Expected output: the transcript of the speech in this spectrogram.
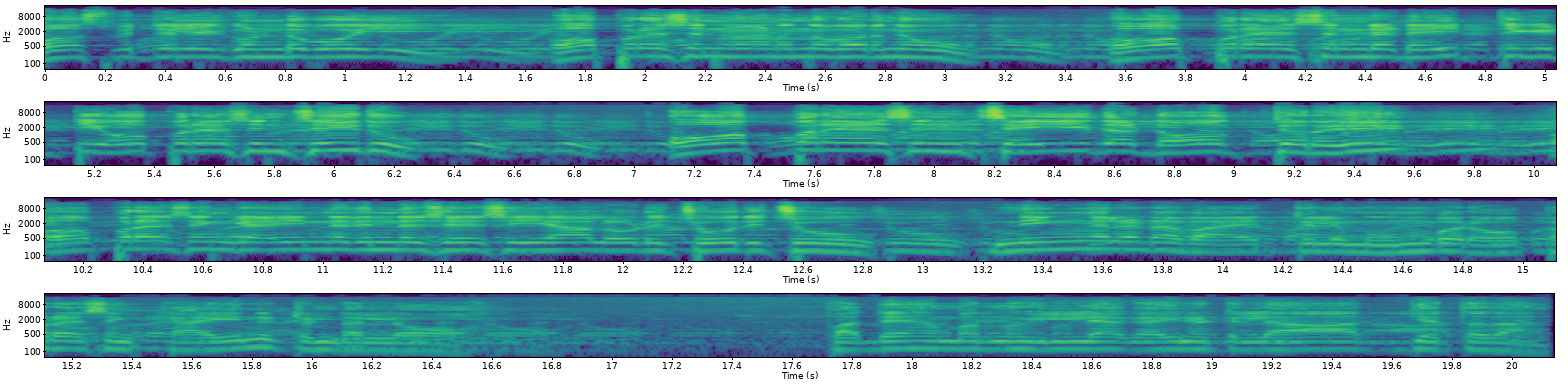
ഹോസ്പിറ്റലിൽ കൊണ്ടുപോയി. ഓപ്പറേഷൻ വേണമെന്ന് പറഞ്ഞു. ഓപ്പറേഷന്റെ ഡേറ്റ് കിട്ടി. ഓപ്പറേഷൻ ചെയ്തു. ഓപ്പറേഷൻ ചെയ്ത ഡോക്ടർ ഓപ്പറേഷൻ കഴിഞ്ഞതിന്റെ ശേഷം ഇയാളോട് ചോദിച്ചു നിങ്ങളുടെ വയറ്റിൽ മുമ്പ് ഒരു ഓപ്പറേഷൻ കഴിഞ്ഞിട്ടുണ്ടല്ലോ? അപ്പൊ അദ്ദേഹം പറഞ്ഞു ഇല്ല കഴിഞ്ഞിട്ടില്ല. ആദ്യത്തതാണ്.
